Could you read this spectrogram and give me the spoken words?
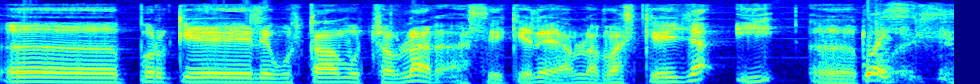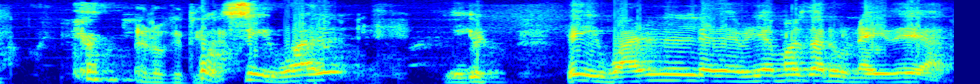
eh, porque le gustaba mucho hablar, así que le habla más que ella y eh, Pues- pues, es lo que tiene. Pues igual, igual le deberíamos dar una idea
